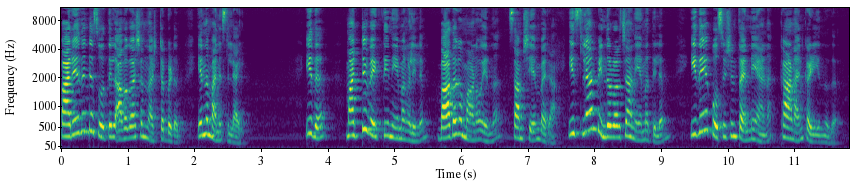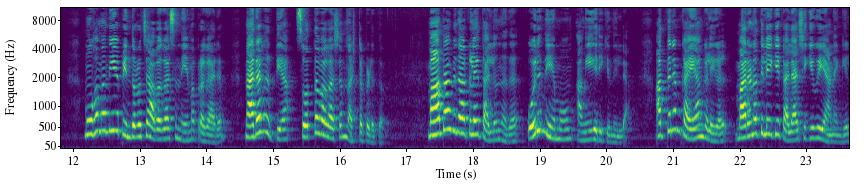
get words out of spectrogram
പരേതന്റെ സ്വത്തിൽ അവകാശം നഷ്ടപ്പെടും എന്ന് മനസ്സിലായി. ഇത് മറ്റു വ്യക്തി നിയമങ്ങളിലും ബാധകമാണോ എന്ന് സംശയം വരാം. ഇസ്ലാം പിന്തുടർച്ചാ നിയമത്തിലും ഇതേ പൊസിഷൻ തന്നെയാണ് കാണാൻ കഴിയുന്നത്. മുഹമ്മദീയ പിന്തുടർച്ച അവകാശ നിയമപ്രകാരം നരഹത്യ സ്വത്തവകാശം നഷ്ടപ്പെടുത്തും. മാതാപിതാക്കളെ തല്ലുന്നത് ഒരു നിയമവും അംഗീകരിക്കുന്നില്ല. അത്തരം കയ്യാങ്കളികൾ മരണത്തിലേക്ക് കലാശിക്കുകയാണെങ്കിൽ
